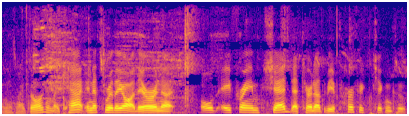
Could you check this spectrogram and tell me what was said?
And there's my dog and my cat. And that's where they are. They're in that old A-frame shed that turned out to be a perfect chicken coop.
